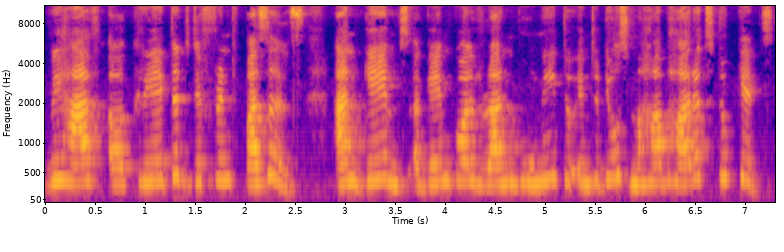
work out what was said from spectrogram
we have uh, created different puzzles and games. A game called Ranbhoomi to introduce Mahabharat to kids.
